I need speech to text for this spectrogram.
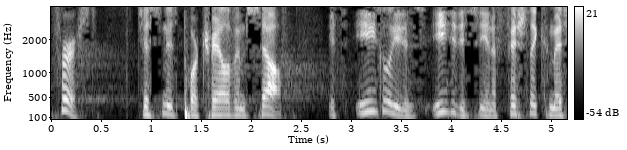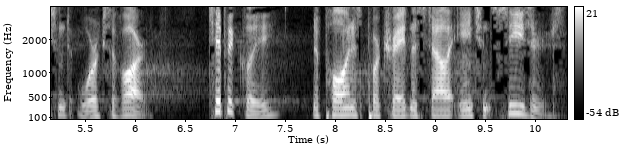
First, just in his portrayal of himself. It's easily easy to see in officially commissioned works of art. Typically, Napoleon is portrayed in the style of ancient Caesars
